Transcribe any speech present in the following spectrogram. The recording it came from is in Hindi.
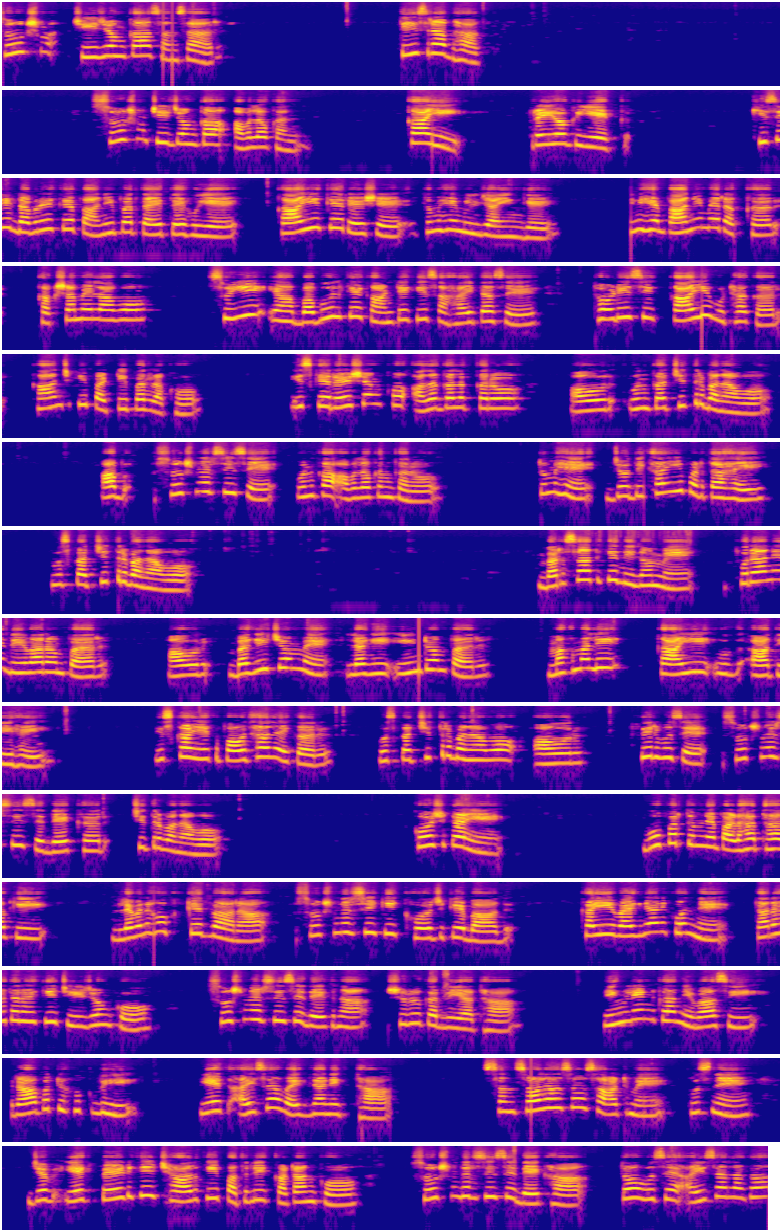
सूक्ष्म चीज़ों का संसार। तीसरा भाग। सूक्ष्म चीज़ों का अवलोकन। काई, प्रयोग एक। किसी डबरे के पानी पर तैरते हुए काई के रेशे तुम्हें मिल जाएँगे। इन्हें पानी में रखकर कक्षा में लावो। सुई या बबूल के कांटे की सहायता से थोड़ी सी काई उठाकर कांच की पट्टी पर रखो। इसके रेशम को अलग अलग करो और उनका चित्र बनाओ। अब सूक्ष्म से उनका अवलोकन करो। तुम्हें जो दिखाई पड़ता है, उसका चित्र बनाओ। बरसात के दिनों में पुराने दीवारों पर और बगीचों में लगी ईंटों पर मखमली काई उग आती है। इसका एक पौधा लेकर उसका चित्र बनाओ और फिर उसे सूक्ष्म से देखकर चित्र बनाओ कोशिकाएँ ऊपर तुमने पढ़ा था कि लेवनहुक के द्वारा सूक्ष्म की खोज के बाद कई वैज्ञानिकों ने तरह तरह की चीज़ों को सूक्ष्म से देखना शुरू कर दिया था। इंग्लैंड का निवासी रॉबर्ट हुक भी एक ऐसा वैज्ञानिक था। सन 1660 में उसने जब एक पेड़ की छाल की पतली कटान को सूक्ष्मदर्शी से देखा तो उसे ऐसा लगा,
